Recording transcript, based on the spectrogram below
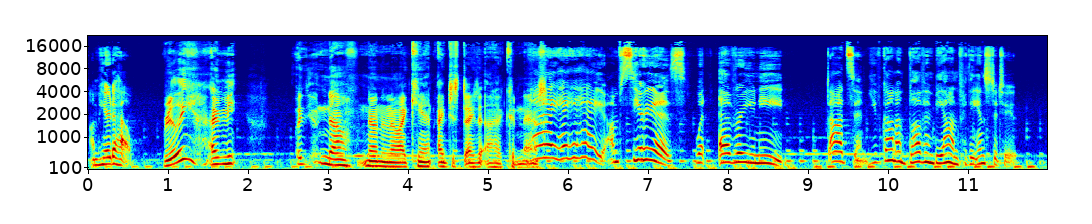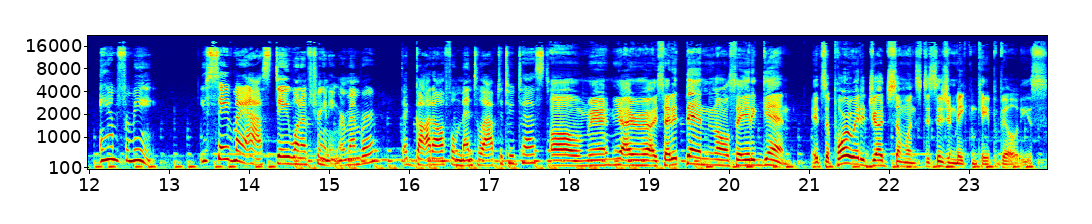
I'm here to help. Really? I mean, no, no, no, no. I can't. I just, I, I couldn't ask. Hey, hey, hey, I'm serious. Whatever you need. Dodson, you've gone above and beyond for the Institute. And for me. You saved my ass day one of training, remember? That god awful mental aptitude test? Oh man, yeah, I remember. I said it then, and I'll say it again. It's a poor way to judge someone's decision-making capabilities.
